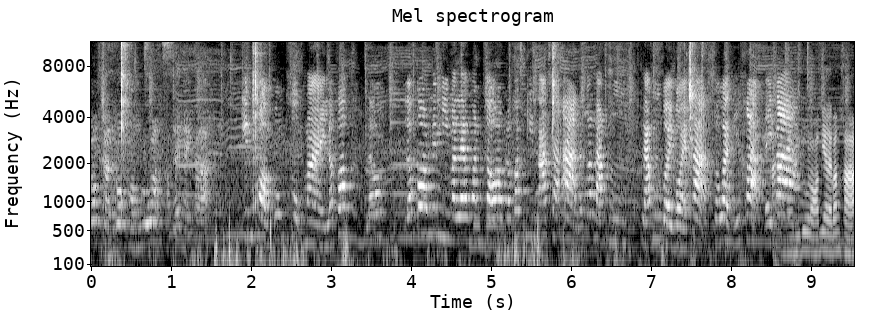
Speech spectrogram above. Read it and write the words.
ป้องกันโรคท้องร่วงทำได้ไงคะกินของปรุงสุกใหม่แล้วก็แล้วแล้วก็ไม่มีแมลงวันตอมแล้วก็กินน้ำสะอาดแล้วก็ล้างมือล้างมือบ่อยๆค่ะ สวัสดีค่ะบ๊ายบายในฤดูร้อนมีอะไรบ้างคะ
